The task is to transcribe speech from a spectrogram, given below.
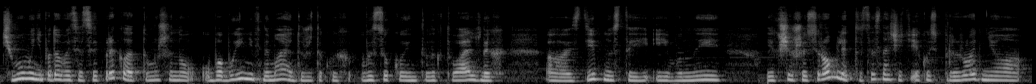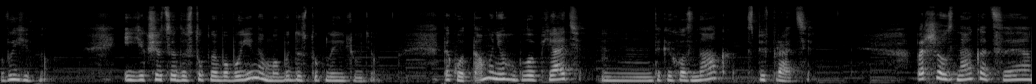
Чому мені подобається цей приклад? Тому що ну, у бабуїнів немає дуже таких високоінтелектуальних е, здібностей, і вони, якщо щось роблять, то це значить якось природньо вигідно. І якщо це доступно бабуїнам, мабуть, доступно і людям. Так от, там у нього було п'ять таких ознак співпраці. Перша ознака це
